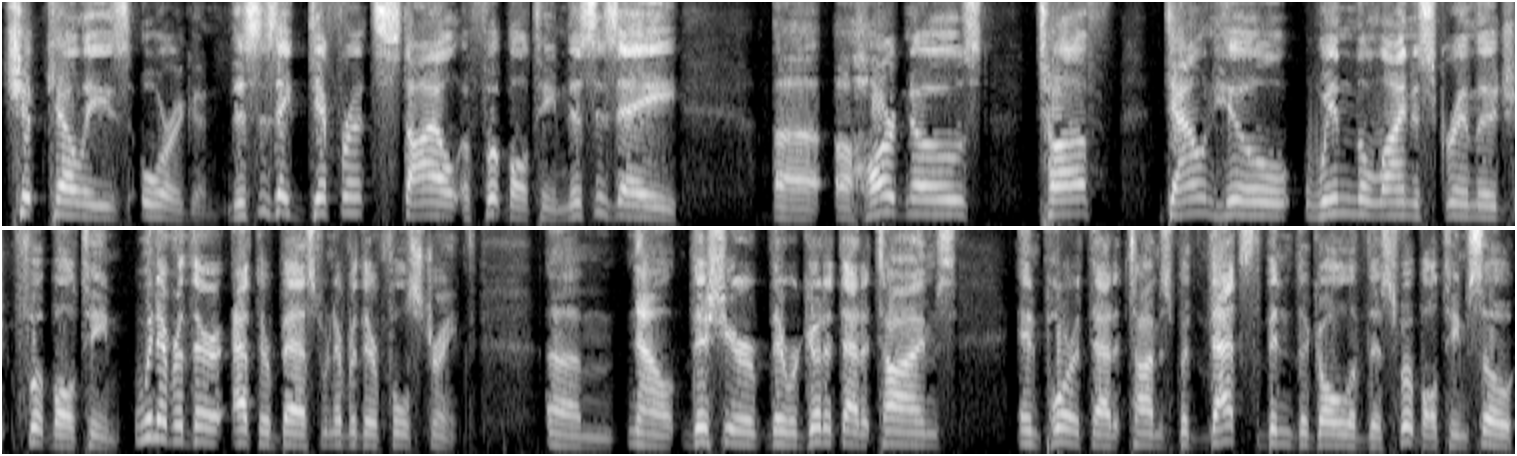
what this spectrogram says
Chip Kelly's Oregon. This is a different style of football team. This is a uh, a hard nosed, tough, downhill, win the line of scrimmage football team. Whenever they're at their best, whenever they're full strength. Um, now this year they were good at that at times and poor at that at times, but that's been the goal of this football team. So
